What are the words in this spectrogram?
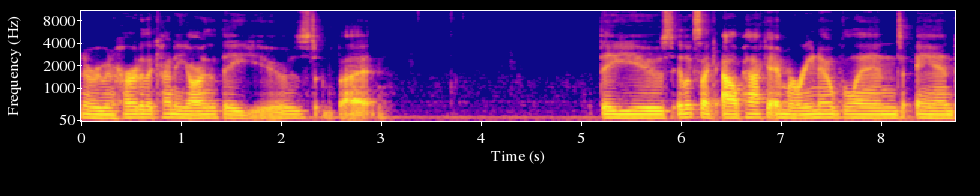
Never even heard of the kind of yarn that they used, but they used, it looks like alpaca and merino blend and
